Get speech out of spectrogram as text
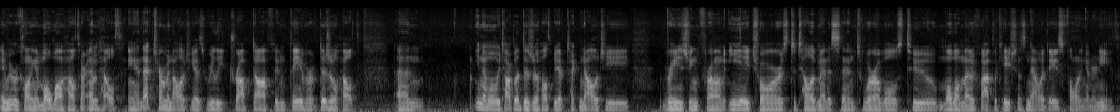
and we were calling it mobile health or M health, and that terminology has really dropped off in favor of digital health. And you know, when we talk about digital health, we have technology ranging from EHRs to telemedicine to wearables to mobile medical applications nowadays falling underneath.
